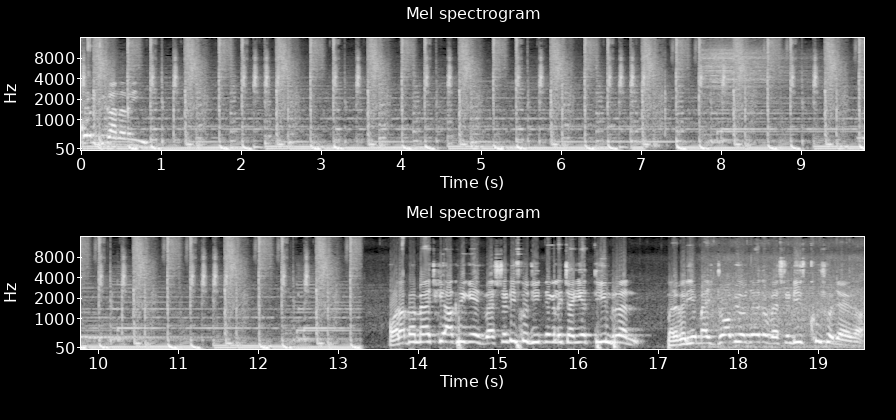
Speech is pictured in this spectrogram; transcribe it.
कोई ठिकाना नहीं। और अब है मैच की आखिरी गेंद। वेस्टइंडीज को जीतने के लिए चाहिए तीन रन। पर अगर ये मैच ड्रॉ भी हो जाए तो वेस्टइंडीज खुश हो जाएगा।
